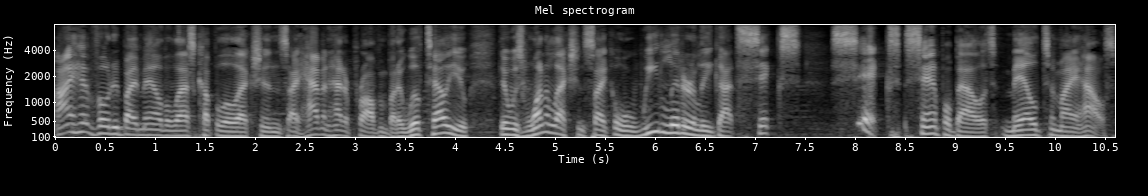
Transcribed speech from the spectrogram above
I have voted by mail the last couple elections. I haven't had a problem, but I will tell you there was one election cycle where we literally got six six sample ballots mailed to my house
